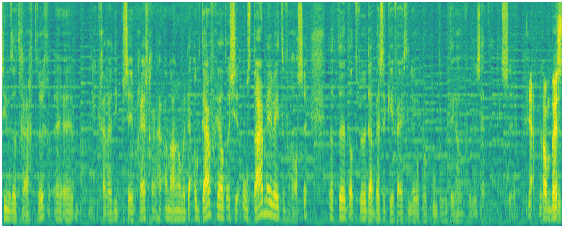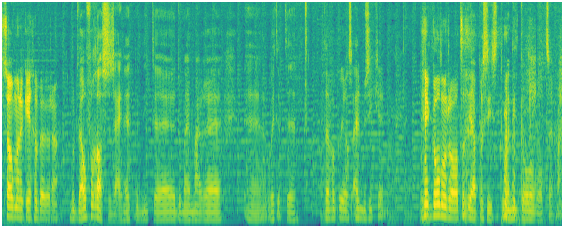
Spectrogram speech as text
zien we dat graag terug. Eh, ik ga daar niet per se een prijsvraag aan hangen, maar ook daarvoor geldt als je ons daarmee weet te verrassen, dat, eh, dat we daar best een keer 15 euro per Pokémon tegenover willen zetten. Dus eh, Ja, Dat kan moet- best zomaar een keer gebeuren. het moet wel verrassen zijn. Hè. Het moet niet, eh, doe mij maar, eh, eh, hoe heet het? eh, wat hebben we ook weer als eindmuziekje? Goldenrod. Ja, precies. Doe maar niet Goldenrod, zeg maar.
